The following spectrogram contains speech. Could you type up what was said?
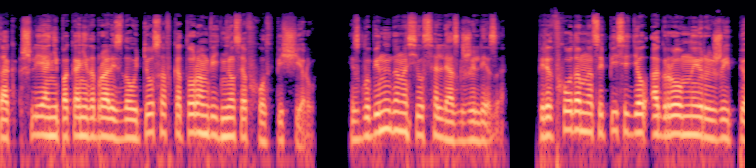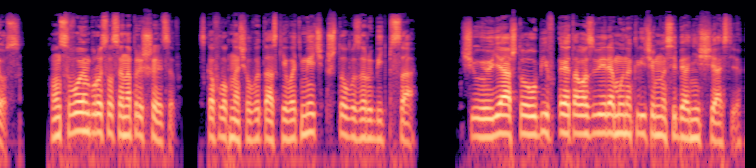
Так шли они, пока не добрались до утеса, в котором виднелся вход в пещеру. Из глубины доносился лязг железа. Перед входом на цепи сидел огромный рыжий пес. Он своим бросился на пришельцев. Скафлок начал вытаскивать меч, чтобы зарубить пса. Чую я, что убив этого зверя, мы накличем на себя несчастье.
